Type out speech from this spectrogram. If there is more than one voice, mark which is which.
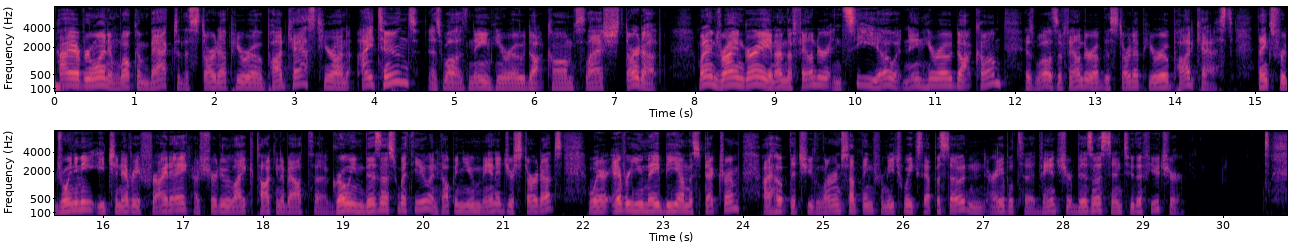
Speaker 1: Hi, everyone, and welcome back to the Startup Hero podcast here on iTunes, as well as namehero.com slash startup. My name is Ryan Gray, and I'm the founder and CEO at namehero.com, as well as the founder of the Startup Hero podcast. Thanks for joining me each and every Friday. I sure do like talking about uh, growing business with you and helping you manage your startups wherever you may be on the spectrum. I hope that you learn something from each week's episode and are able to advance your business into the future.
